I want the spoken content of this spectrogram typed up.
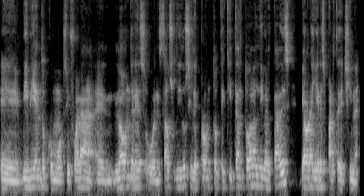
eh, viviendo como si fuera en Londres o en Estados Unidos y de pronto te quitan todas las libertades y ahora ya eres parte de China.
